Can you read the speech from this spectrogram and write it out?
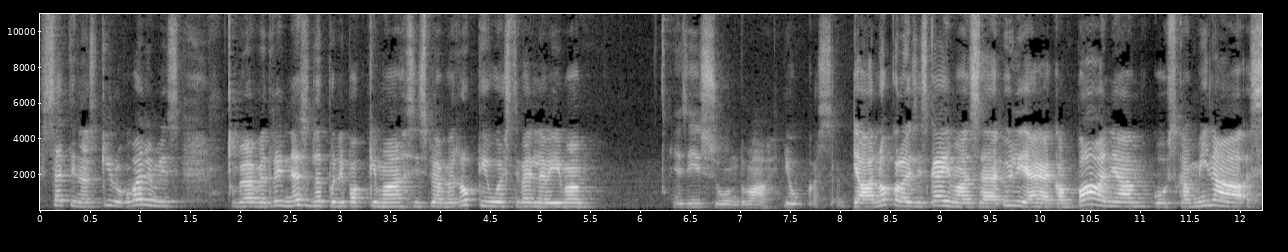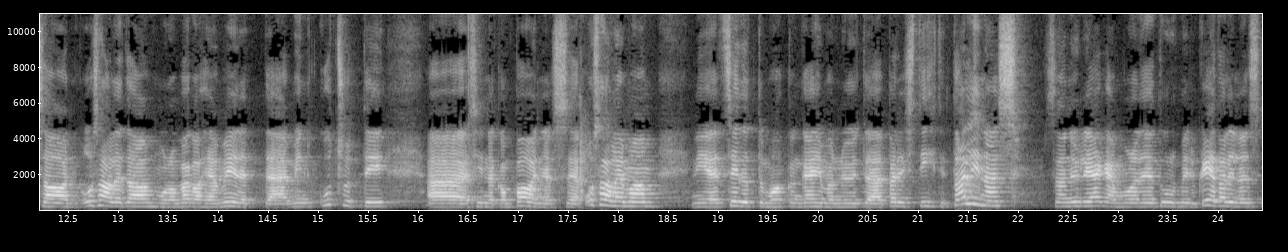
sätin ennast kiiruga valmis. ma pean veel trenni asjad lõpuni pakkima, siis pean veel roki uuesti välja viima ja siis suunduma jõukasse. ja Nokol oli siis käimas äh, üliäge kampaania, kus ka mina saan osaleda. mul on väga hea meel, et äh, mind kutsuti äh, sinna kampaaniasse osalema. nii et seetõttu ma hakkan käima nüüd äh, päris tihti Tallinnas. see on üliäge, mulle hullult meeldib käia Tallinnas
